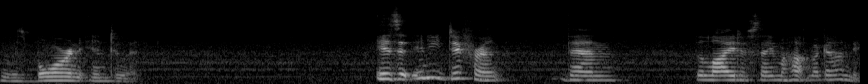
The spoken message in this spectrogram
He was born into it. Is it any different than the light of, say, Mahatma Gandhi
